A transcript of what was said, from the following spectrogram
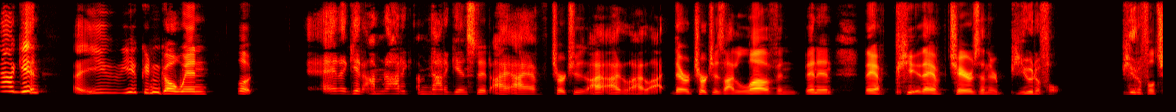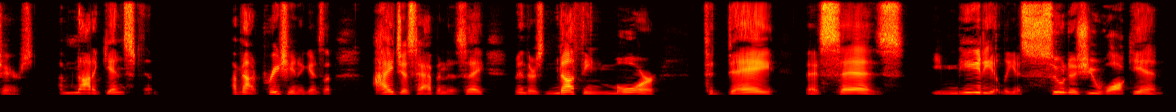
Now, again, uh, you, you can go in and again, I'm not I'm not against it. I, I have churches. I, I, I, there are churches I love and been in. They have they have chairs and they're beautiful, beautiful chairs. I'm not against them. I'm not preaching against them. I just happen to say, man, there's nothing more today that says immediately as soon as you walk in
